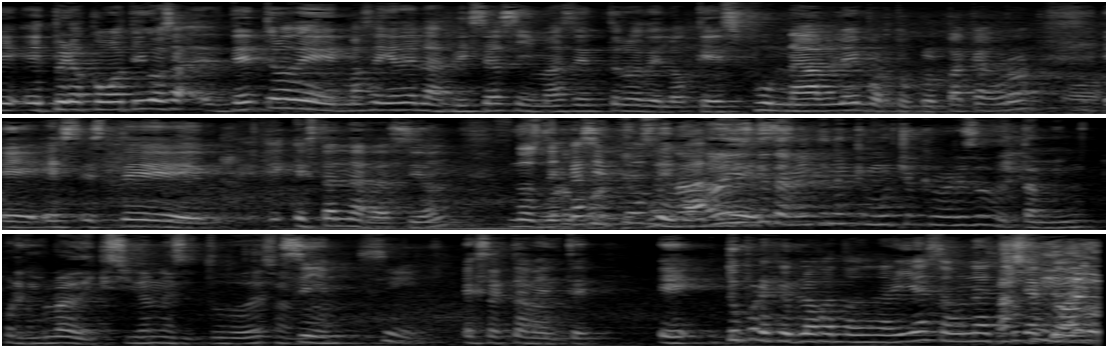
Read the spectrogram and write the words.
Eh, eh, pero como te digo, o sea, dentro de, más allá de las risas y más dentro de lo que es funable por tu culpa, cabrón, Oh. eh, es este, esta narración nos ¿Por- deja ciertos funable? No, debates. es que también tiene que mucho que ver eso de también, por ejemplo, adicciones y todo eso. ¿no? Sí, Sí. exactamente. Eh, tú, por ejemplo, abandonarías a una ¿Has chica fumado,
